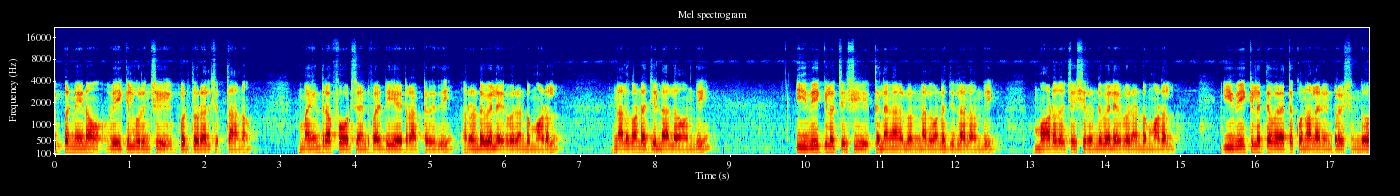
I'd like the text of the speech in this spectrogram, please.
ఇప్పుడు నేను వెహికల్ గురించి పూర్తి వివరాలు చెప్తాను. Mahindra four seventy five DI tractor ఇది. రెండు వేల ఇరవై రెండు మోడల్. నల్గొండ జిల్లాలో ఉంది. ఈ వెహికల్ వచ్చేసి తెలంగాణలోని నల్గొండ జిల్లాలో ఉంది. మోడల్ వచ్చేసి రెండు వేల ఇరవై రెండు మోడల్. ఈ వెహికల్ అయితే ఎవరైతే కొనాలని ఇంట్రెస్ట్ ఉందో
